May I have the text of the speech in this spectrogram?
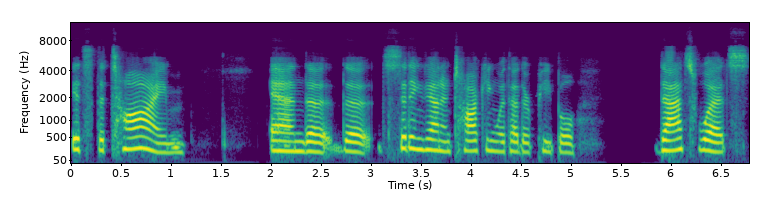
It's the time and the, the sitting down and talking with other people. That's what's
